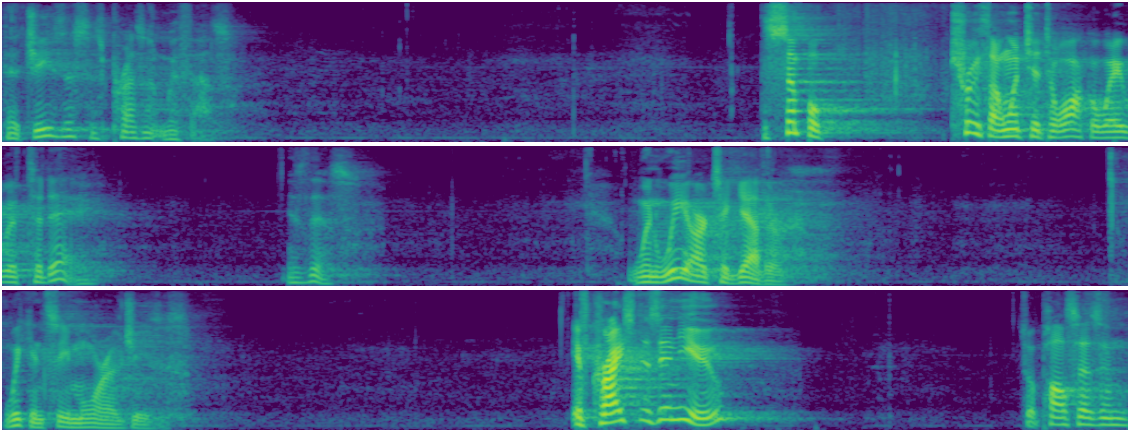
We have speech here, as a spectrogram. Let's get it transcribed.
That Jesus is present with us. The simple truth I want you to walk away with today is this. When we are together, we can see more of Jesus. If Christ is in you, that's what Paul says in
